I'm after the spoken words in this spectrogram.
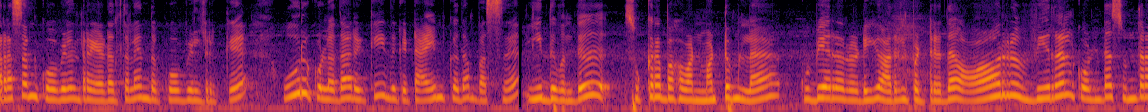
அரசன் கோவில்ன்ற இடத்துல இந்த கோவில் இருக்குது ஊருக்குள்ளே தான் இருக்குது இதுக்கு டைமுக்கு தான் பஸ்ஸு இது வந்து சுக்கர பகவான் மட்டும் இல்லை குபேரருடையும் அருள் பெற்றத ஆறு விரல் கொண்ட சுந்தர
